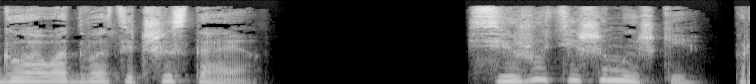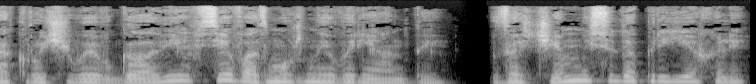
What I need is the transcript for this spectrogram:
Глава двадцать шестая. Сижу тише мышки, прокручивая в голове все возможные варианты. Зачем мы сюда приехали?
